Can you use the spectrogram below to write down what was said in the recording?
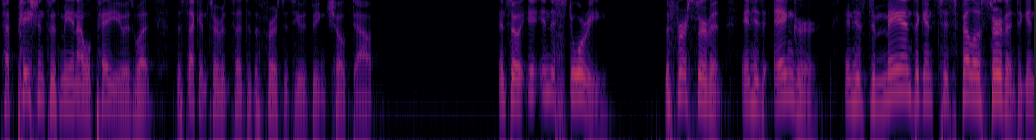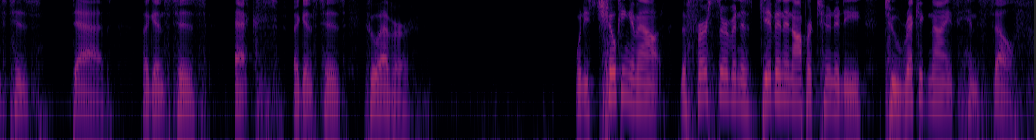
Have patience with me, and I will pay you, is what the second servant said to the first as he was being choked out. And so, in, in this story, the first servant, in his anger, in his demands against his fellow servant, against his dad, against his ex, against his whoever. When he's choking him out, the first servant is given an opportunity to recognize himself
